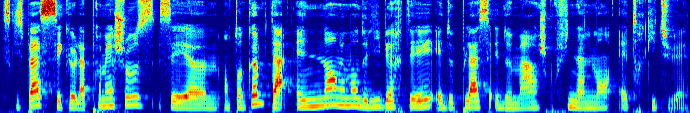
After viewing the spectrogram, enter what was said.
Ce qui se passe, c'est que la première chose, c'est euh, en tant qu'homme, t'as énormément de liberté et de place et de marge pour finalement être qui tu es.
